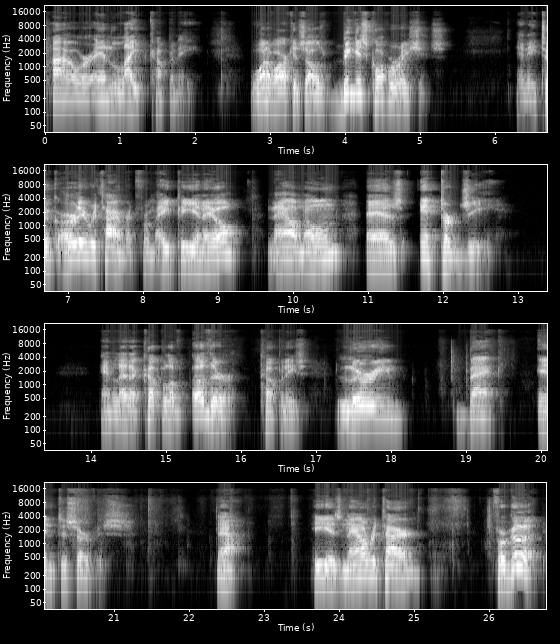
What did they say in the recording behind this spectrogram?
Power and Light Company, one of Arkansas's biggest corporations. And he took early retirement from AP&L, now known as Entergy, and let a couple of other companies lure him back into service. Now, he is now retired for good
